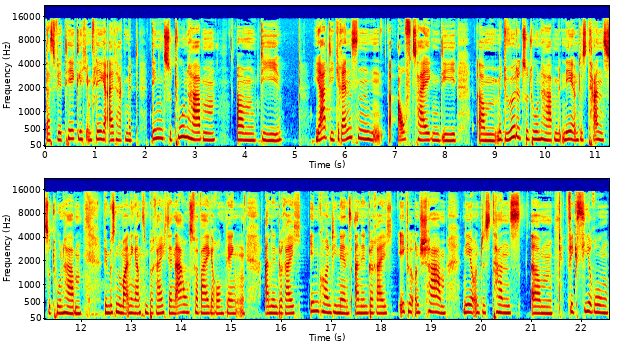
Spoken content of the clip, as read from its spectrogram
dass wir täglich im Pflegealltag mit Dingen zu tun haben, ähm, die ja, die Grenzen aufzeigen, die ähm, mit Würde zu tun haben, mit Nähe und Distanz zu tun haben. Wir müssen nur mal an den ganzen Bereich der Nahrungsverweigerung denken, an den Bereich Inkontinenz, an den Bereich Ekel und Scham, Nähe und Distanz, ähm, Fixierung.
